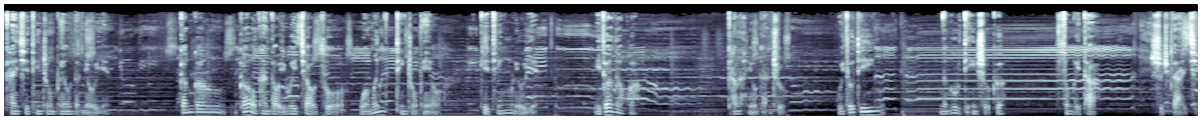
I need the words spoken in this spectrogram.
看一些听众朋友的留言。刚刚刚好看到一位叫做文文的听众朋友给听留言，一段段话，看了很有感触。委托丁能够点一首歌送给他失去的爱情。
